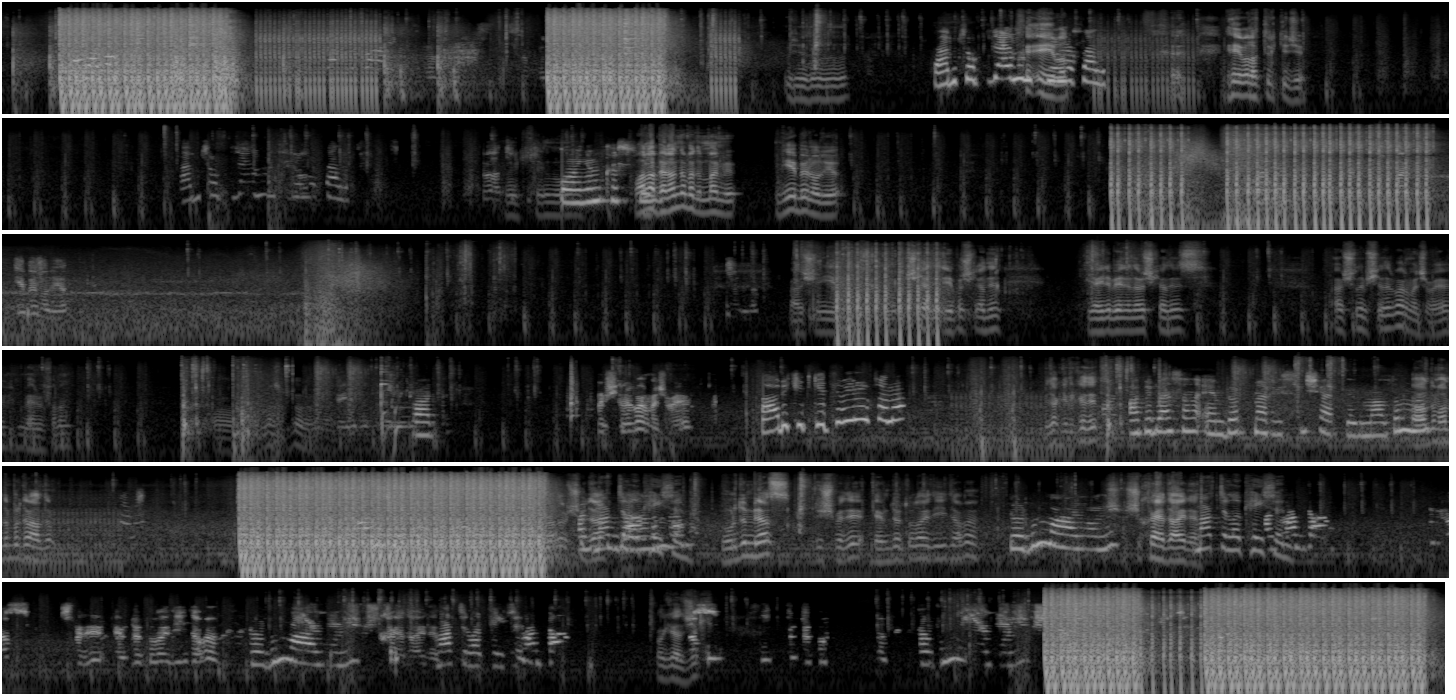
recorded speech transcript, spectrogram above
Abi çok güzel Eyvallah. Eyvallah. sağlık. Eyvallah Türk gücü. abi. Çok Boynum kasıyor. Valla ben anlamadım Mami. Niye böyle oluyor? Niye böyle oluyor? Ben şunu yedim. Hoş geldin, hoş geldin. Yayını beğenenler hoş geldiniz. Ha şurada bir şeyler var mı acaba ya? Mermi falan. Vardı. Bir şeyler var mı acaba ya? Abi kit getireyim mi sana? Bir dakika dikkat et. Abi ben sana M4 mermisini işaretledim aldın mı? Aldım aldım buradan aldım. Aldım şurada. Marked a location. Vurdum biraz. Düşmedi. M4 olay değildi ama. Gördün mü abi onu? Şu, şu kayada aynen. Marked a location. Biraz düşmedi. M4 olay değildi ama. Gördün mü şu kayada aynen. Marked location. O gelecek.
